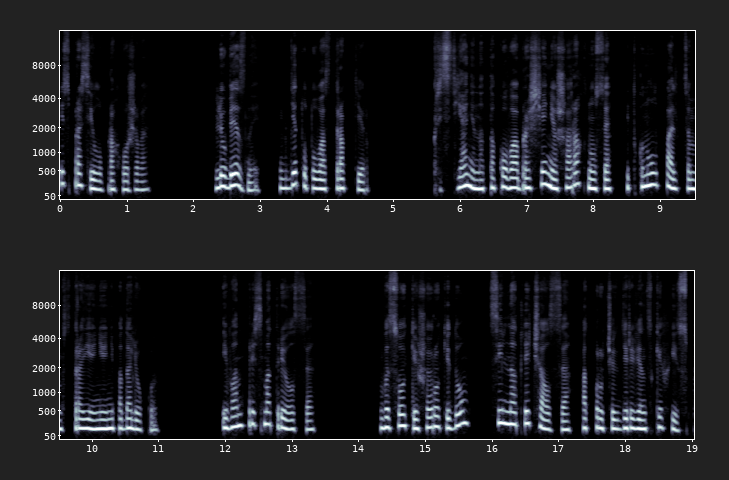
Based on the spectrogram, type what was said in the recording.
и спросил у прохожего. «Любезный, где тут у вас трактир?» Крестьянин от такого обращения шарахнулся и ткнул пальцем в строение неподалеку. Иван присмотрелся. Высокий широкий дом сильно отличался от прочих деревенских изб.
